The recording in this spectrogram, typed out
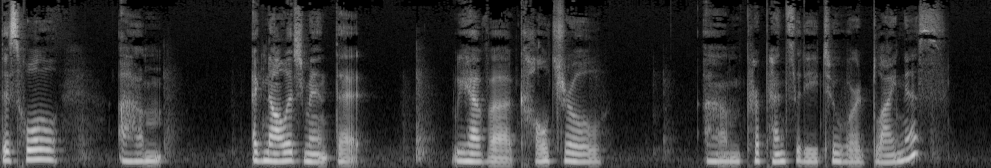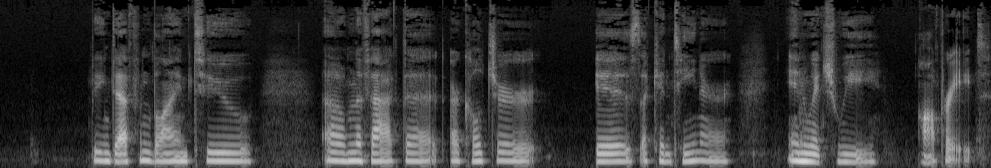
this whole um, acknowledgement that we have a cultural um, propensity toward blindness, being deaf and blind to um, the fact that our culture is a container in which we operate,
